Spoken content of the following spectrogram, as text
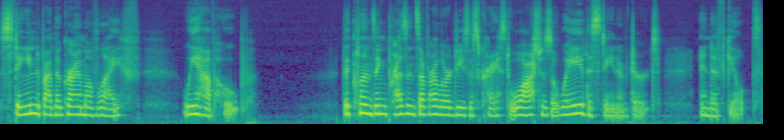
stained by the grime of life, we have hope. The cleansing presence of our Lord Jesus Christ washes away the stain of dirt and of guilt.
